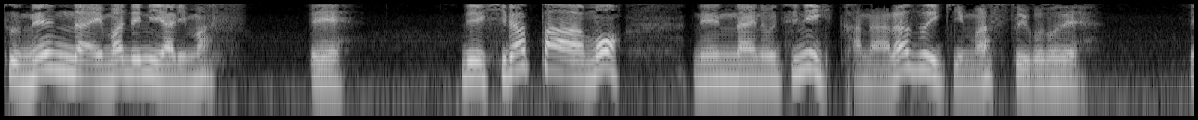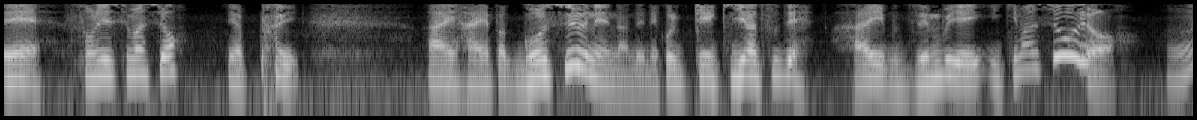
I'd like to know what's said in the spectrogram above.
ちょっと年内までにやります。ええで、ヒラパーも年内のうちに必ず行きますということで。ええそれにしましょう。やっぱり。はいはい。やっぱ5周年なんでね、これ激アツで。はい、全部行きましょうよ。うん。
